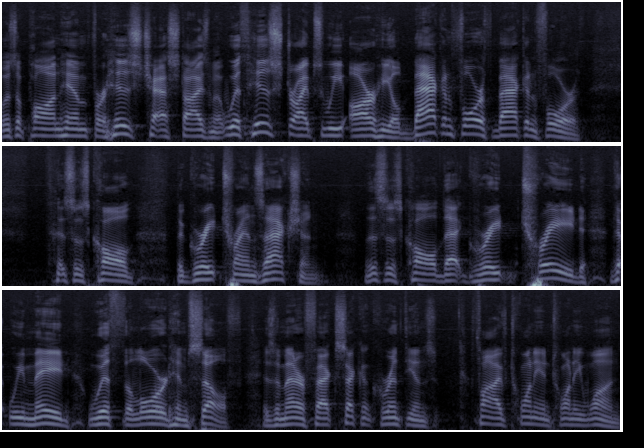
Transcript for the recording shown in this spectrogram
was upon him for his chastisement. With his stripes we are healed. Back and forth, back and forth. This is called the great transaction. This is called that great trade that we made with the Lord himself. As a matter of fact, 2 Corinthians 5 20 and 21.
